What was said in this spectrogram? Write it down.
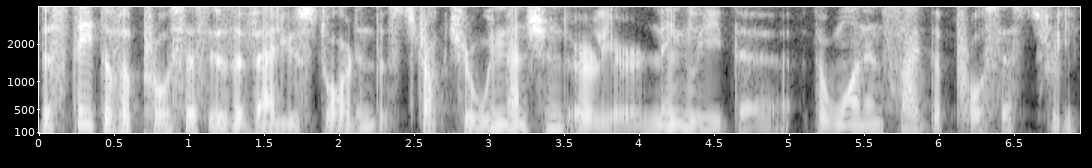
The state of a process is a value stored in the structure we mentioned earlier, namely the, the one inside the process tree.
